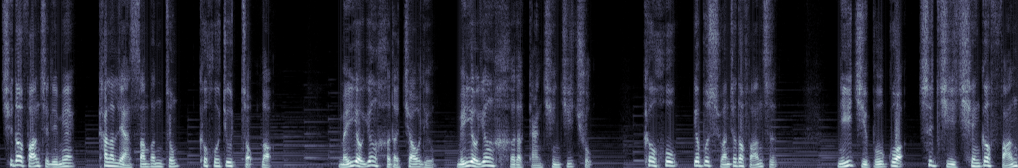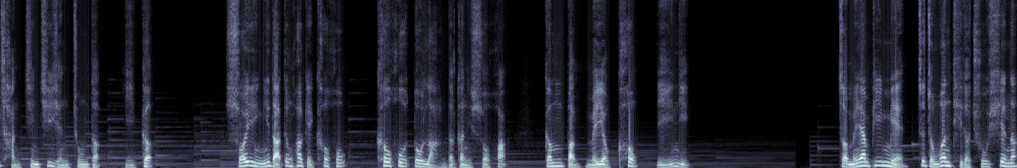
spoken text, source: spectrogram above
去到房子里面看了两三分钟，客户就走了，没有任何的交流，没有任何的感情基础，客户又不喜欢这套房子。你只不过是几千个房产经纪人中的一个，所以你打电话给客户，客户都懒得跟你说话，根本没有空理你。怎么样避免这种问题的出现呢？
